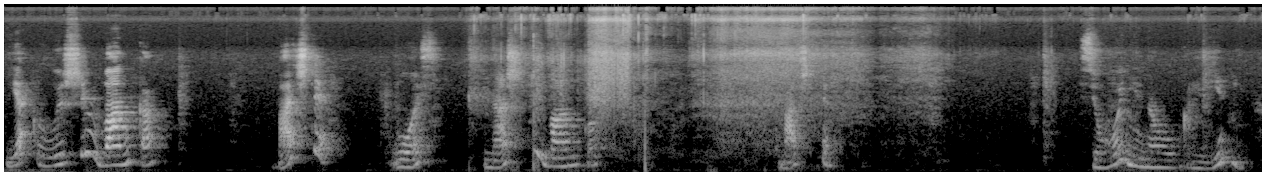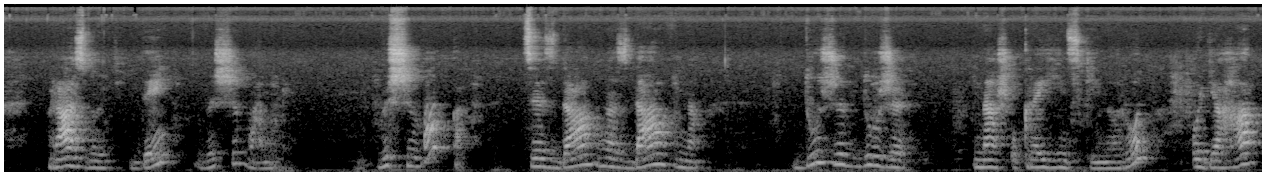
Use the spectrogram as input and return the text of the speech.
як вишиванка. Бачите? Ось наш Іванко. Бачите? Сьогодні на Україні празднують День вишиванки. Вишиванка це здавна, здавна, дуже-дуже наш український народ одягав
